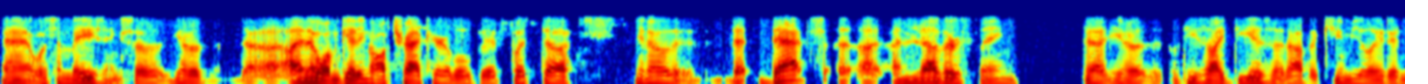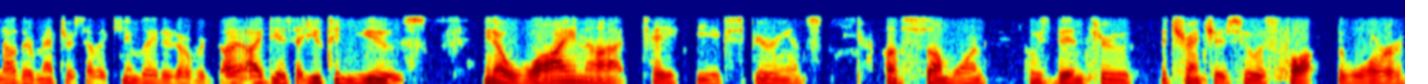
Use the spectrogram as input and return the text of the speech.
and it was amazing. So you know i know i'm getting off track here a little bit but uh you know that that's a, a, another thing that you know these ideas that I've accumulated and other mentors have accumulated over uh, ideas that you can use. You know, why not take the experience of someone who's been through the trenches, who has fought the war,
